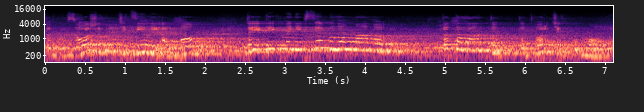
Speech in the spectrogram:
То був зошит чи цілий альбом, до яких мені все було мало, то таланту, то творчих умов.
